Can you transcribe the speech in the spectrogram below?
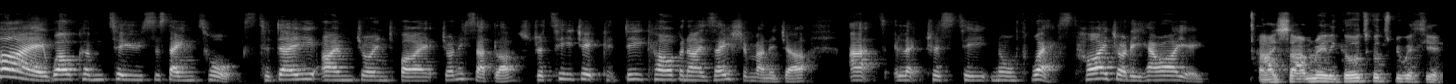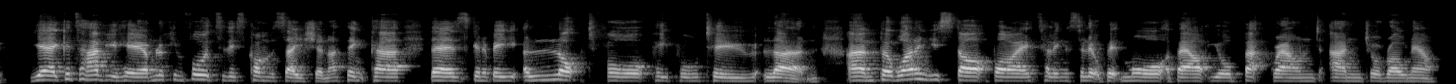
Hi, welcome to Sustain Talks. Today I'm joined by Jonny Sadler, Strategic Decarbonisation Manager at Electricity North West. Hi, Jonny, how are you? Hi, Sam. Really good. Good to be with you. Yeah, good to have you here. I'm looking forward to this conversation. I think uh, there's going to be a lot for people to learn. Um, but why don't you start by telling us a little bit more about your background and your role now?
